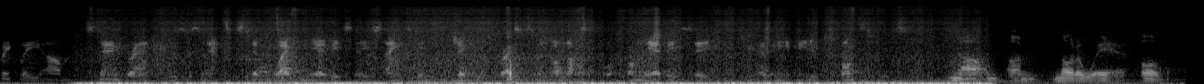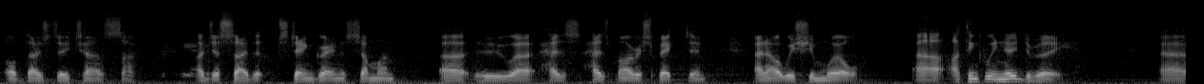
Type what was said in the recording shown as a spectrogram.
quickly, um, Stan Grant has just announced a step away from the ABC, saying it's been subjected to racism and not enough support from the ABC. Do you have any immediate response to this? No, I'm, I'm not aware of, of those details. So I just say that Stan Grant is someone uh, who uh, has has my respect and and I wish him well. Uh, I think we need to be uh,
